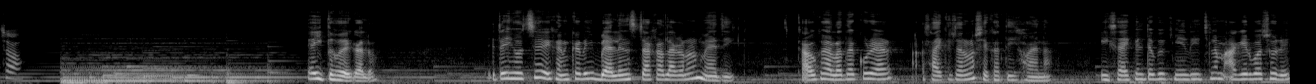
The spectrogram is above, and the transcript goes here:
চ। এই তো হয়ে গেল। এটাই হচ্ছে এখানকার এই ব্যালেন্স টাকা লাগানোর ম্যাজিক কাউকে আলাদা করে আর সাইকেল চালানো শেখাতেই হয় না। এই সাইকেলটাকে কিনে দিয়েছিলাম আগের বছরে।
